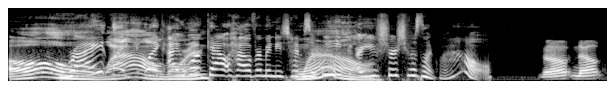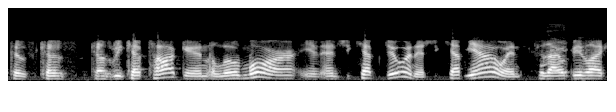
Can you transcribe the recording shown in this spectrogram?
oh, right? Wow, like, like I work out however many times a week. Are you sure she wasn't like wow? No, no, because because because we kept talking a little more, and, and she kept doing it. She kept meowing because I would be like,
